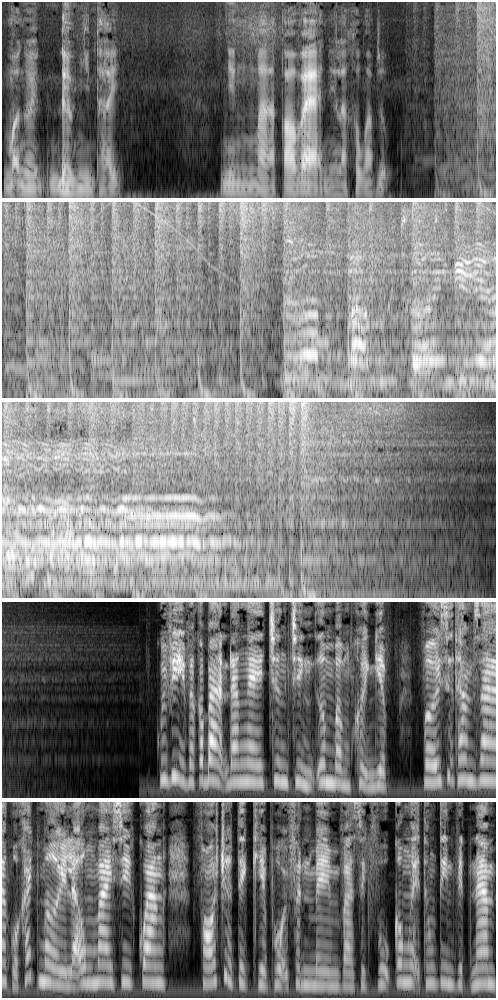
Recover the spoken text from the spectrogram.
mọi người đều nhìn thấy nhưng mà có vẻ như là không áp dụng Quý vị và các bạn đang nghe chương trình Ươm mầm khởi nghiệp với sự tham gia của khách mời là ông Mai Duy Quang, Phó Chủ tịch Hiệp hội Phần mềm và Dịch vụ Công nghệ Thông tin Việt Nam,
